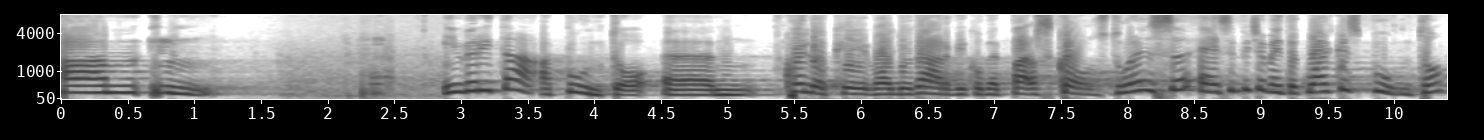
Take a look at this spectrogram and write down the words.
Um, in verità, appunto, ehm, quello che voglio darvi come pars construens è semplicemente qualche spunto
